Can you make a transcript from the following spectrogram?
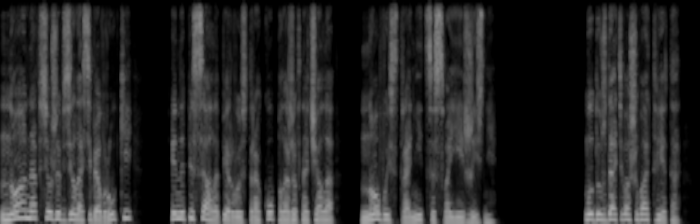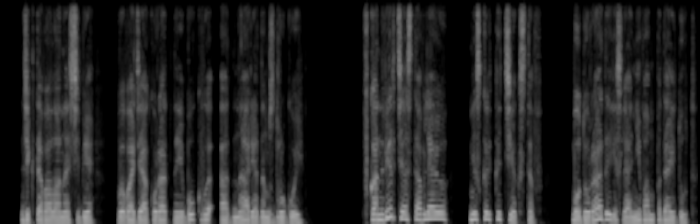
Но она все же взяла себя в руки — и написала первую строку, положив начало новой страницы своей жизни. «Буду ждать вашего ответа», — диктовала она себе, выводя аккуратные буквы одна рядом с другой. «В конверте оставляю несколько текстов. Буду рада, если они вам подойдут».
